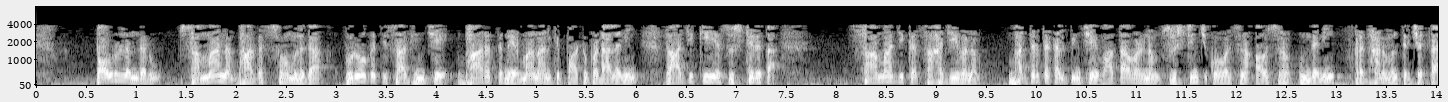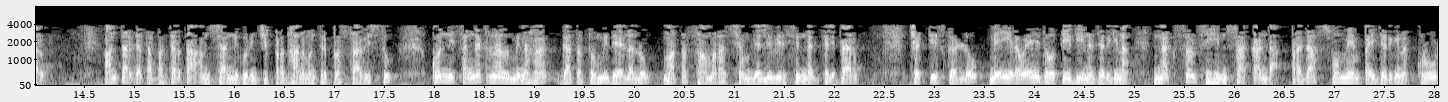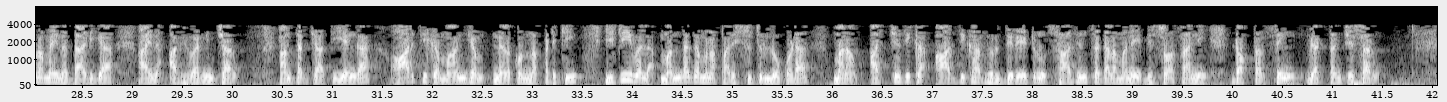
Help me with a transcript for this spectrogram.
పౌరులందరూ సమాన భాగస్వాములుగా పురోగతి సాధించే భారత నిర్మాణానికి పాటుపడాలని రాజకీయ సుస్థిరత సామాజిక సహజీవనం భద్రత కల్పించే వాతావరణం సృష్టించుకోవాల్సిన అవసరం ఉందని ప్రధానమంత్రి చెప్పారు. అంతర్గత భద్రతా అంశాన్ని గురించి ప్రధానమంత్రి ప్రస్తావిస్తూ కొన్ని సంఘటనలు మినహా గత తొమ్మిదేళ్ళలో మత సామరస్యం వెల్లివిరిసిందని తెలిపారు. ఛత్తీస్గఢ్లో మే ఇరవై ఐదవ తేదీన జరిగిన నక్సల్స్ హింసాకాండ ప్రజాస్వామ్యంపై జరిగిన క్రూరమైన దాడిగా ఆయన అభివర్ణించారు. అంతర్జాతీయంగా ఆర్థిక మాంద్యం నెలకొన్నప్పటికీ ఇటీవల మందగమన పరిస్థితుల్లో కూడా మనం అత్యధిక ఆర్థికాభివృద్ధి రేటును సాధించగలమనే విశ్వాసాన్ని డాక్టర్ సింగ్ వ్యక్తం చేశారు.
